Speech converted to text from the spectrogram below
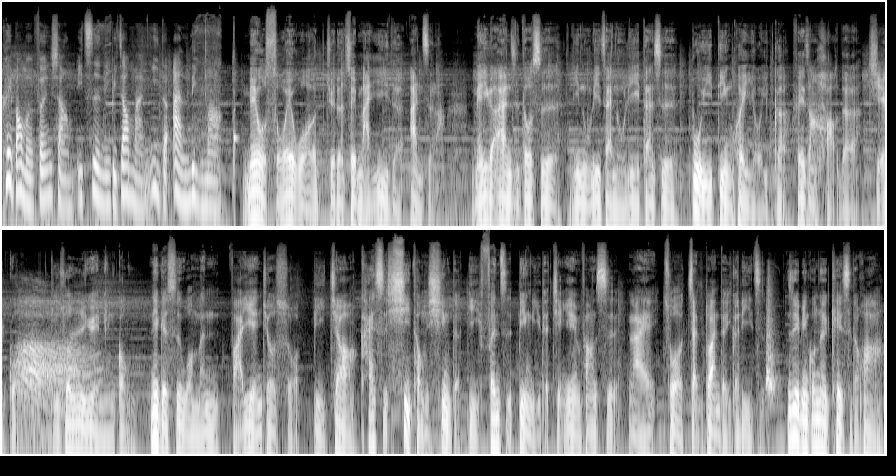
可以帮我们分享一次你比较满意的案例吗？没有所谓我觉得最满意的案子啦，每一个案子都是你努力在努力，但是不一定会有一个非常好的结果。比如说日月民工，那个是我们法医研究所。比较开始系统性的以分子病理的检验方式来做诊断的一个例子。日月民工那个 case 的话，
